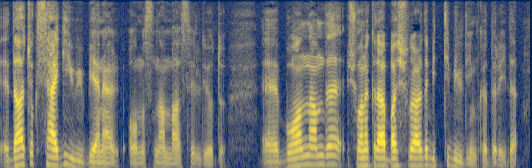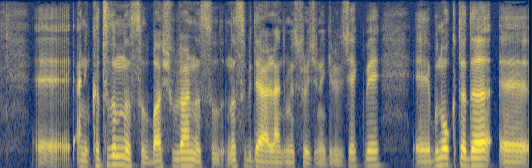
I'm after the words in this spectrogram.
e, daha çok sergi gibi bir Biennale olmasından bahsediliyordu. E, bu anlamda şu ana kadar başvurularda bitti bildiğim kadarıyla. E, hani katılım nasıl, başvurular nasıl, nasıl bir değerlendirme sürecine girilecek ve e, bu noktada e,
